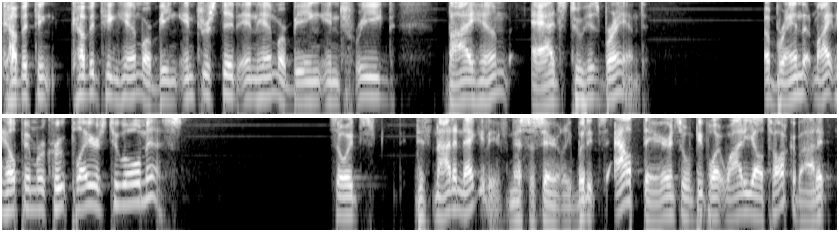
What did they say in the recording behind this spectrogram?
coveting coveting him or being interested in him or being intrigued by him adds to his brand a brand that might help him recruit players to Ole Miss. So it's it's not a negative necessarily, but it's out there. And so when people are like, why do y'all talk about it?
